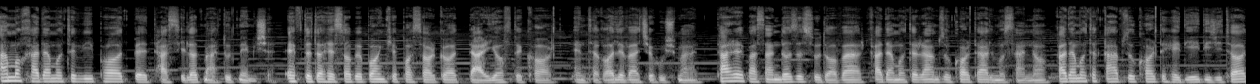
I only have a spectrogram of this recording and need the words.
اما خدمات ویپاد به تسهیلات محدود نمیشه. افتتاح حساب بانک پاسارگاد، دریافت کارت، انتقال وجه هوشمند، طرح پس‌انداز سودآور، خدمات رمز و کارت المثنی، خدمات قبض و کارت هدیه دیجیتال،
